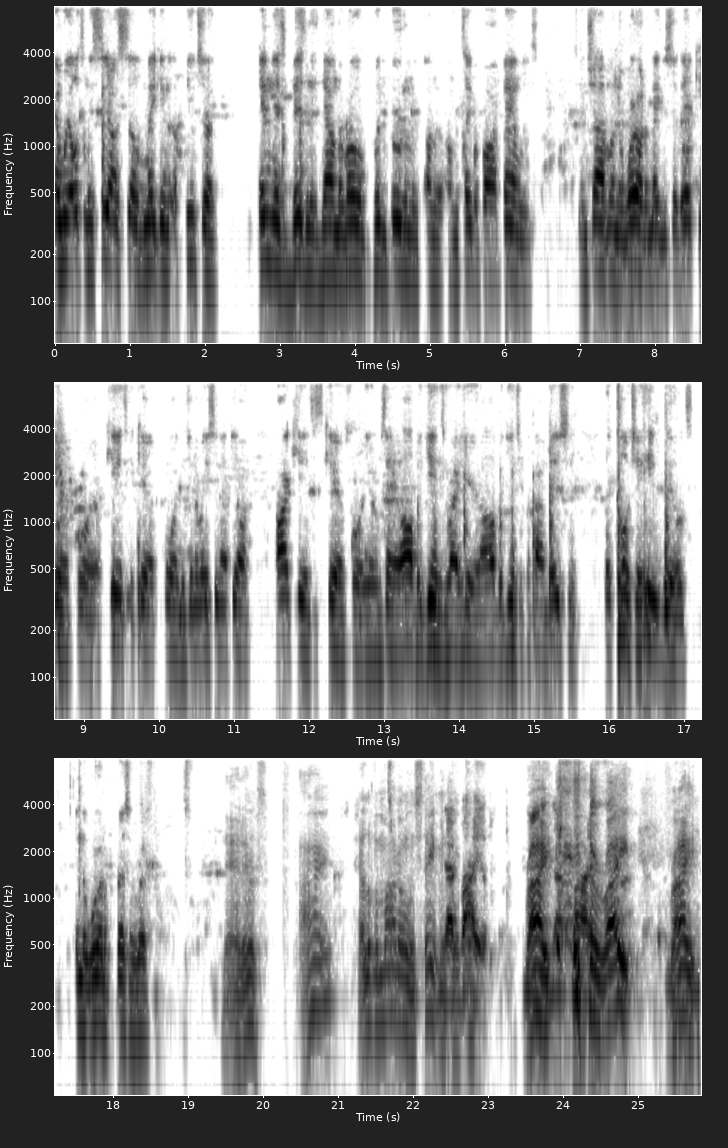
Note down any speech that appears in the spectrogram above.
And we ultimately see ourselves making a future in this business down the road, putting food on the, on the, on the table for our families and traveling the world and making sure they're cared for, our kids are cared for, and the generation after our, our kids is cared for. You know what I'm saying? It all begins right here. It all begins with the foundation that Culture Inc. builds in the world of professional wrestling. There it is. All right. Hell of a motto and statement. That there, bro. fire. Right. That fire. right. Right.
